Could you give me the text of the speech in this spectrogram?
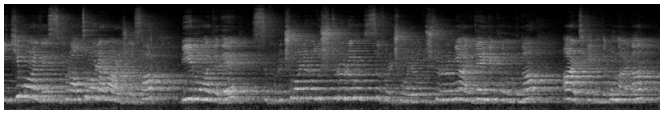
2 molde 0,6 molar harcıyorsa 1 molde de 0,3 molar oluştururum. 0,3 molar oluştururum. Yani denge konumunda artık elimde bunlardan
